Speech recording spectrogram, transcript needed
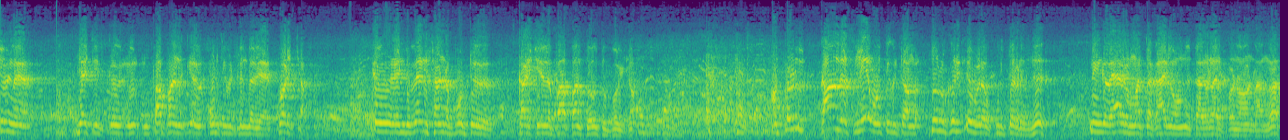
இவனை ஜெயிச்சிருக்கு பாப்பானுக்கு கொடுத்துக்கிட்டு இருந்ததை குறைச்சான். இவங்க ரெண்டு பேரும் சண்டை போட்டு கடைசியில பாப்பான் தோத்து போயிட்டோம் அப்புறம் காங்கிரஸ்லயே ஒத்துக்கிட்டாங்க. துருக்குறிக்கு இவ்வளவு கொடுத்துறது நீங்க வேற மத்த காரியம் ஒண்ணு தகராறு பண்ண வேண்டாங்க.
